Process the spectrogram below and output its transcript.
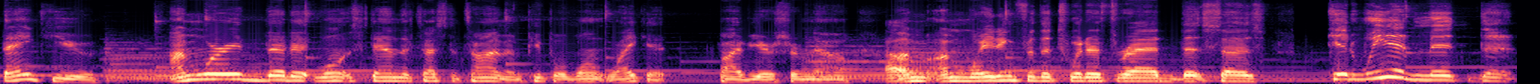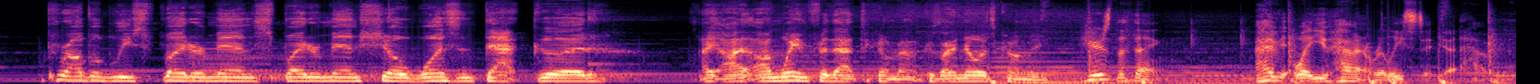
Thank you. I'm worried that it won't stand the test of time and people won't like it five years from now. Oh. I'm I'm waiting for the Twitter thread that says, "Can we admit that probably Spider-Man Spider-Man show wasn't that good?" I, I I'm waiting for that to come out because I know it's coming. Here's the thing. Have you, well, you haven't released it yet, have you?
